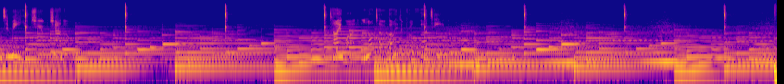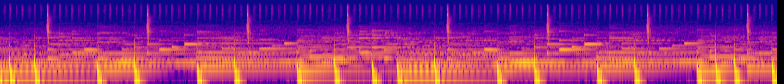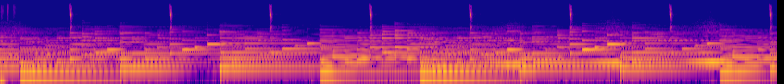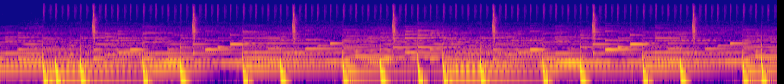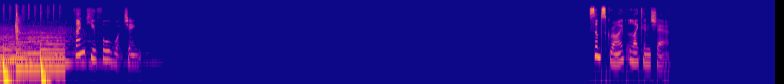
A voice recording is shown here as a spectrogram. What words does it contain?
Welcome to me YouTube channel. Taiwan Thank you for watching. Subscribe, like and share.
